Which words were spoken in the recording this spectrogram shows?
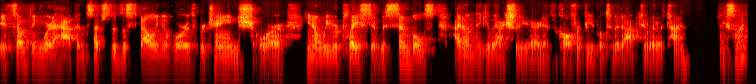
if something were to happen such that the spelling of words were changed or you know we replaced it with symbols i don't think it would actually be very difficult for people to adapt to it over time. Next slide.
